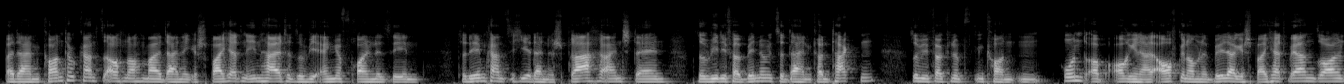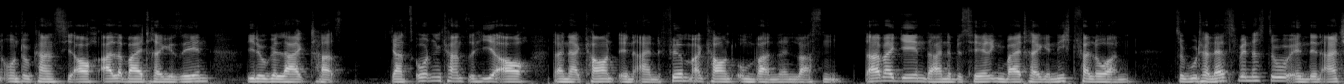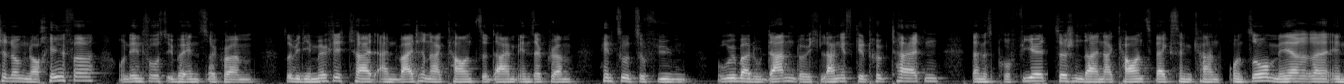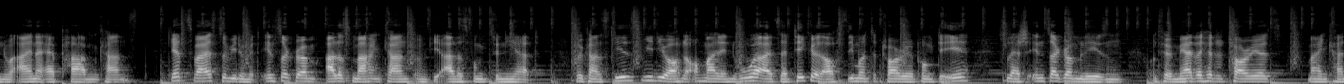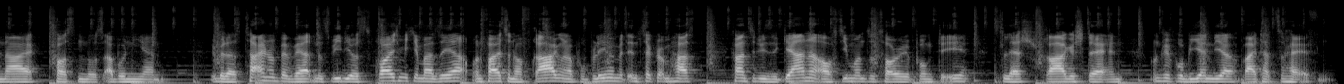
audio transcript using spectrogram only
Bei deinem Konto kannst du auch nochmal deine gespeicherten Inhalte sowie enge Freunde sehen. Zudem kannst du hier deine Sprache einstellen, sowie die Verbindung zu deinen Kontakten sowie verknüpften Konten und ob original aufgenommene Bilder gespeichert werden sollen und du kannst hier auch alle Beiträge sehen, die du geliked hast. Ganz unten kannst du hier auch deinen Account in einen Firmenaccount umwandeln lassen. Dabei gehen deine bisherigen Beiträge nicht verloren. Zu guter Letzt findest du in den Einstellungen noch Hilfe und Infos über Instagram, sowie die Möglichkeit, einen weiteren Account zu deinem Instagram hinzuzufügen worüber du dann durch langes Gedrückthalten deines Profils zwischen deinen Accounts wechseln kannst und so mehrere in nur einer App haben kannst. Jetzt weißt du, wie du mit Instagram alles machen kannst und wie alles funktioniert. Du kannst dieses Video auch nochmal in Ruhe als Artikel auf simontutorial.de slash Instagram lesen und für mehr solcher Tutorials meinen Kanal kostenlos abonnieren. Über das Teilen und Bewerten des Videos freue ich mich immer sehr und falls du noch Fragen oder Probleme mit Instagram hast, kannst du diese gerne auf simontutorial.de slash Frage stellen und wir probieren dir weiterzuhelfen.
